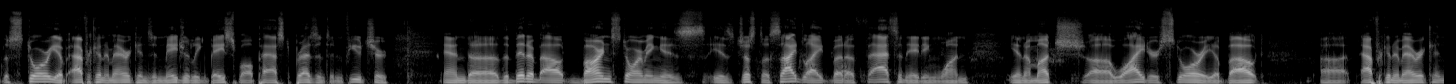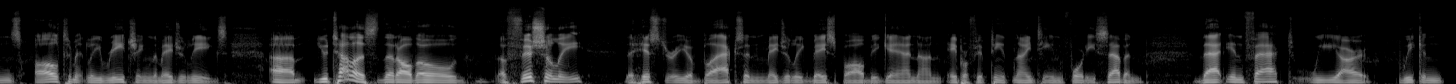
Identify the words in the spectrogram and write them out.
The Story of African Americans in Major League Baseball, Past, Present, and Future. And uh, the bit about barnstorming is is just a sidelight, but a fascinating one in a much uh, wider story about uh, African Americans ultimately reaching the major leagues. Um, you tell us that although officially the history of blacks in Major League Baseball began on April 15th, 1947, that in fact we are we can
